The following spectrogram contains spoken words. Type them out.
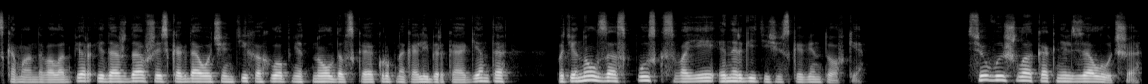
скомандовал Ампер и, дождавшись, когда очень тихо хлопнет нолдовская крупнокалиберка агента, потянул за спуск своей энергетической винтовки. Все вышло как нельзя лучше.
